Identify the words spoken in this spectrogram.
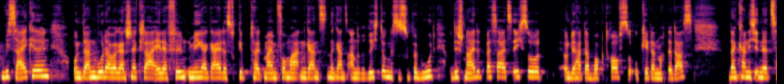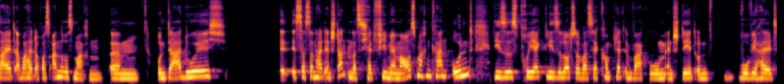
recyceln und dann wurde aber ganz schnell klar, ey, der filmt mega geil, das gibt halt meinem Format ein ganz, eine ganz andere Richtung, das ist super gut und der schneidet besser als ich so, und der hat da Bock drauf, so okay, dann macht er das. Dann kann ich in der Zeit aber halt auch was anderes machen. Ähm, und dadurch ist das dann halt entstanden, dass ich halt viel mehr Maus machen kann und dieses Projekt Lieselotte, was ja komplett im Vakuum entsteht und wo wir halt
